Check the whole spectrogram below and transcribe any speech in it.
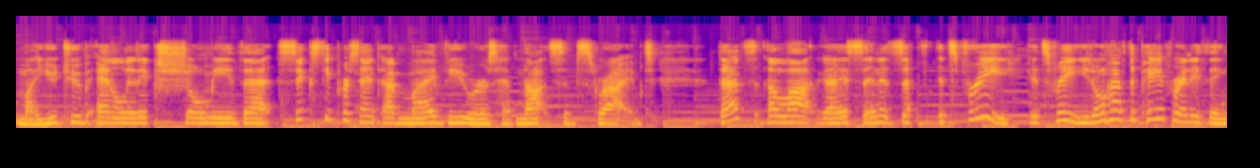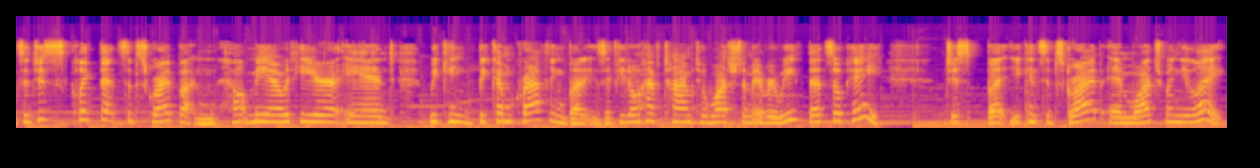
My YouTube analytics show me that 60% of my viewers have not subscribed. That's a lot, guys, and it's a, it's free. It's free. You don't have to pay for anything. So just click that subscribe button. Help me out here and we can become crafting buddies. If you don't have time to watch them every week, that's okay. Just but you can subscribe and watch when you like.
